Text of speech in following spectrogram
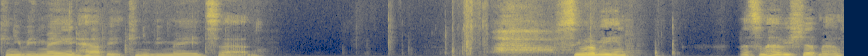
Can you be made happy? Can you be made sad? See what I mean? That's some heavy shit, man.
